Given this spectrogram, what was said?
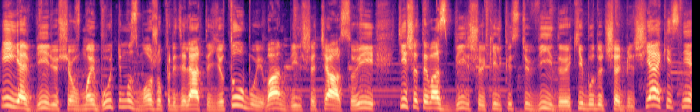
І я вірю, що в майбутньому зможу приділяти Ютубу і вам більше часу, і тішити вас більшою кількістю відео, які будуть ще більш якісні,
